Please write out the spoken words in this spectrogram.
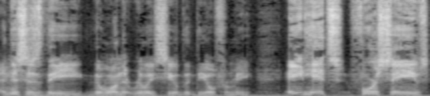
and this is the the one that really sealed the deal for me. Eight hits, four saves.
